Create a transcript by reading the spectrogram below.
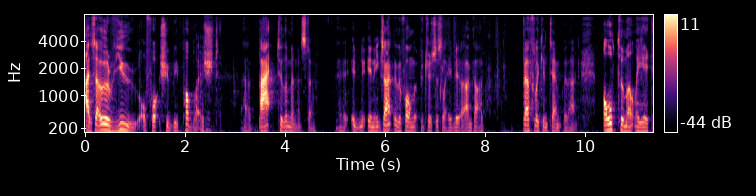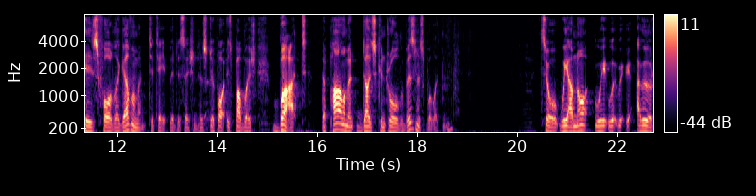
as our view of what should be published uh, back to the Minister uh, in, in exactly the form that Patricia's laid it. I'm, I'm perfectly content with that. Ultimately, it is for the government to take the decision as to what is published, but the Parliament does control the business bulletin. So we are not, we, we, we, our,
